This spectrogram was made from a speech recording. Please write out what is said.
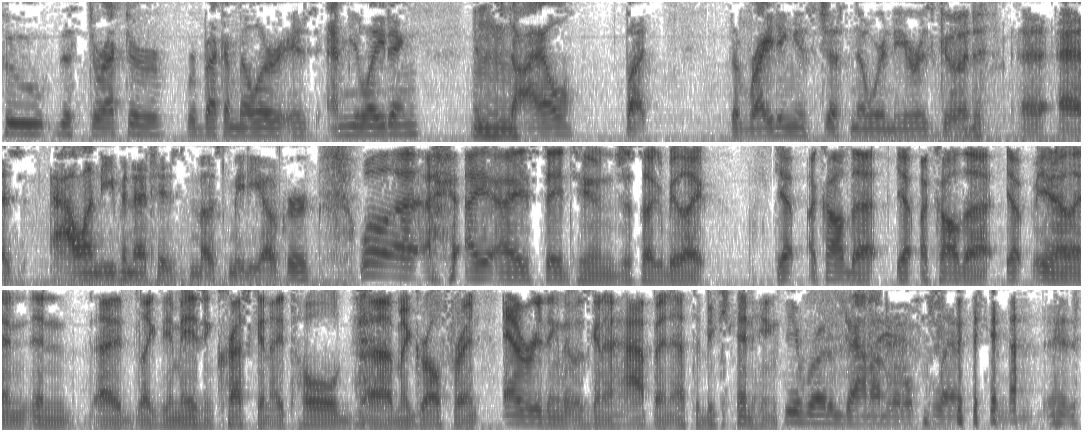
who this director Rebecca Miller is emulating in style, but the writing is just nowhere near as good uh, as Allen, even at his most mediocre. Well, uh, I, I stayed tuned just so I could be like, "Yep, I called that. Yep, I called that. Yep." You know, and and I, like the amazing Kreskin, I told uh, my girlfriend everything that was going to happen at the beginning. He wrote them down on little slips. and,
